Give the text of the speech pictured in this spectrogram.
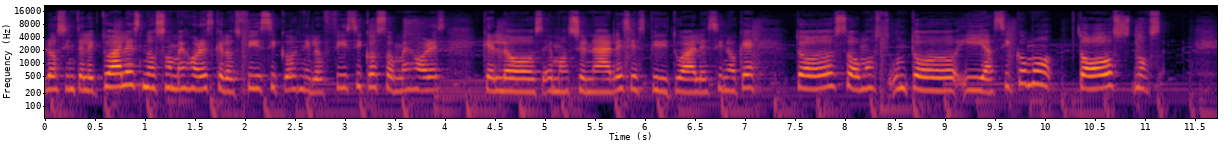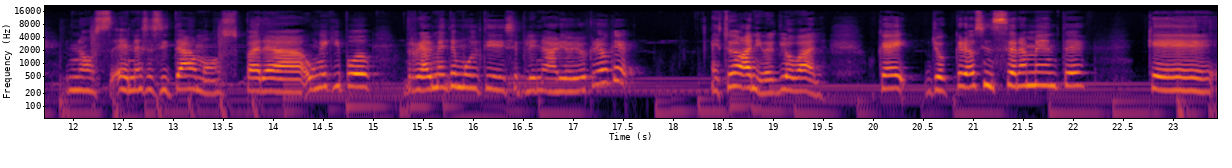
los intelectuales no son mejores que los físicos, ni los físicos son mejores que los emocionales y espirituales, sino que todos somos un todo y así como todos nos nos eh, necesitamos para un equipo realmente multidisciplinario. Yo creo que esto a nivel global, ¿ok? Yo creo sinceramente que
